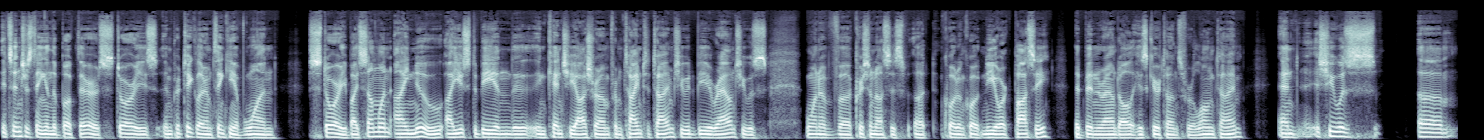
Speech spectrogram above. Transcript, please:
it's interesting in the book. There are stories, in particular. I'm thinking of one story by someone I knew. I used to be in the in Kainchi Ashram from time to time. She would be around. She was one of uh, Krishna Das's uh, quote unquote New York posse. Had been around all his kirtans for a long time, and she was. Um,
